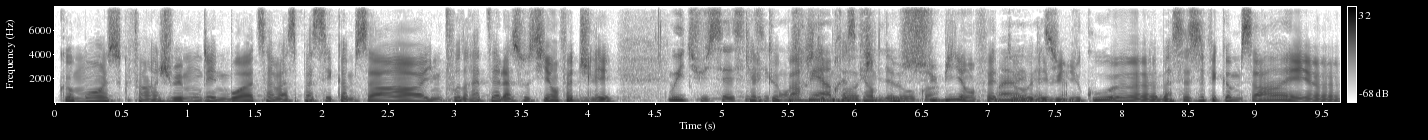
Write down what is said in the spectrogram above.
comment est-ce que, enfin, je vais monter une boîte, ça va se passer comme ça. Il me faudrait tel associé. En fait, je l'ai Oui, tu sais, ça s'est quelque part, je un peu presque un peu subi en fait Ouais, ouais, au début. sûr. Du coup, euh, bah, ça s'est fait comme ça et, euh,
